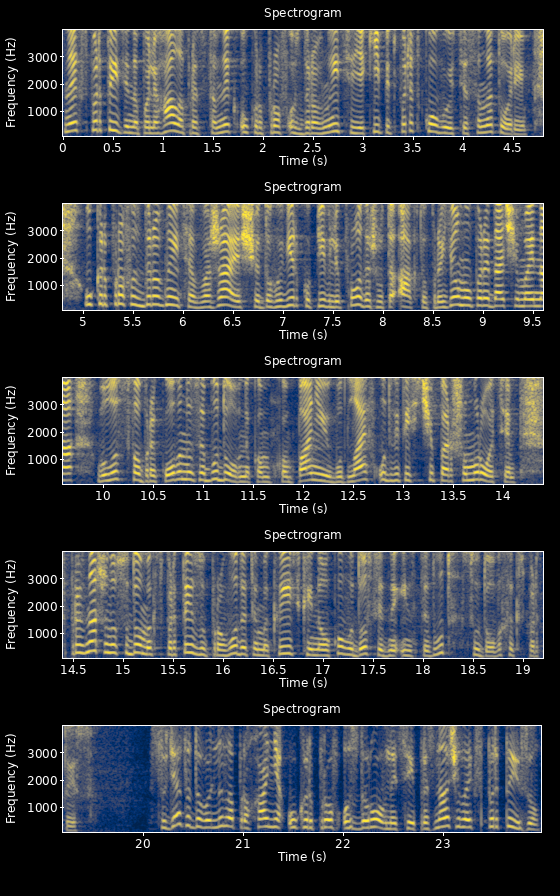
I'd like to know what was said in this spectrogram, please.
На експертизі наполягала представник Укрпрофоздоровниці, які підпорядковуються санаторії. Укрпрофоздоровниця вважає, що договір купівлі-продажу та акту прийому передачі майна було сфабриковано забудовником компанією Будлайф у 2001 році. Призначену судом експертизу проводитиме Київський науково-дослідний інститут судових експертиз. Суддя задовольнила прохання Укрпрофоздоровниці і призначила експертизу.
